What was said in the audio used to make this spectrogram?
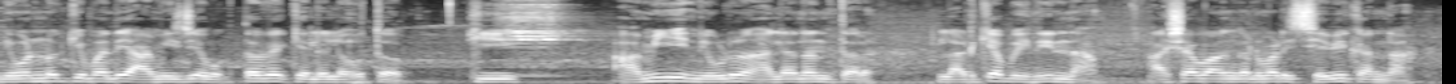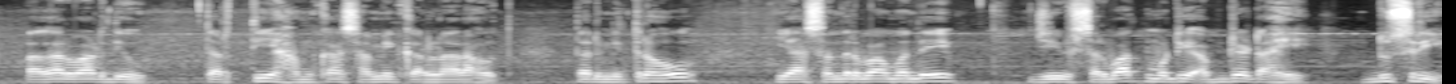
निवडणुकीमध्ये आम्ही जे वक्तव्य केलेलं होतं की आम्ही निवडून आल्यानंतर लाडक्या बहिणींना आशा व अंगणवाडी सेविकांना पगारवाढ देऊ तर ती हमखास आम्ही करणार आहोत. तर मित्र हो या संदर्भामध्ये जी सर्वात मोठी अपडेट आहे दुसरी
